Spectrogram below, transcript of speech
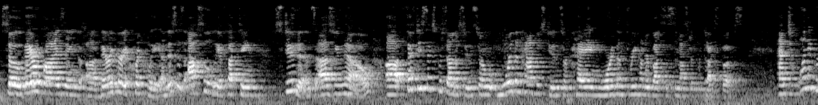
So they're rising uh, very, very quickly, and this is absolutely affecting students, as you know. Uh, 56% of students, so more than half of students are paying more than 300 bucks a semester for textbooks. And 20%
